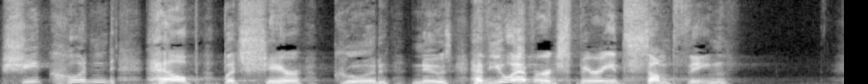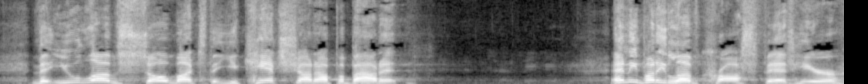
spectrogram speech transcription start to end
She couldn't help but share good news. Have you ever experienced something that you love so much that you can't shut up about it? Anybody love CrossFit here?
